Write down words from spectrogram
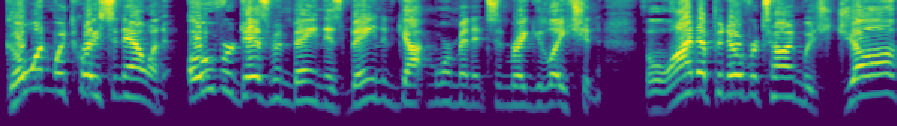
Going with Grayson Allen over Desmond Bane as Bane had got more minutes in regulation. The lineup in overtime was Ja,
